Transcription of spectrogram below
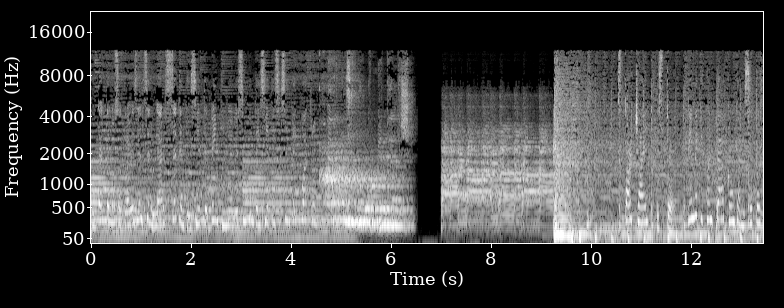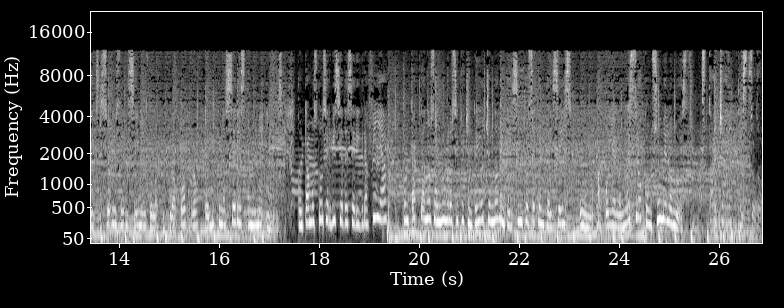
Contáctanos a través del celular 77 29 57 64. Starchild Store, tienda que cuenta con camisetas y accesorios de diseños de la cultura pop, rock, películas, series, anime y más. Contamos con servicio de serigrafía. Contáctanos al número 788 95 76 1. Apoya lo nuestro, consume lo nuestro. Starchild Store.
